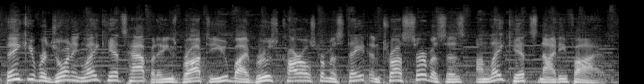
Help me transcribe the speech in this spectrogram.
Thank you for joining Lake Hits Happenings, brought to you by Bruce Carlstrom Estate and Trust Services on Lake Hits 95.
